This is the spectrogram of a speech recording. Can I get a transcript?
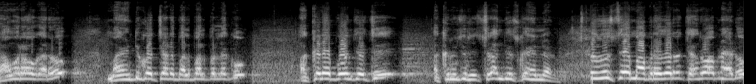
రామారావు గారు మా ఇంటికి వచ్చాడు బలపాలపల్లెకు అక్కడే భోజనం చేసి అక్కడి నుంచి విశ్రాంతి తీసుకొని వెళ్ళాడు. చూస్తే మా బ్రదర్ చంద్రబాబు నాయుడు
